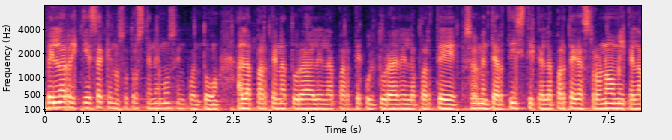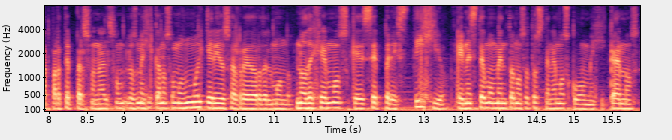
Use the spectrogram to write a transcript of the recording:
ven la riqueza que nosotros tenemos en cuanto a la parte natural, en la parte cultural, en la parte pues, obviamente artística, en la parte gastronómica, en la parte personal. los mexicanos somos muy queridos alrededor del mundo. No dejemos que ese prestigio que en este momento nosotros tenemos como mexicanos,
